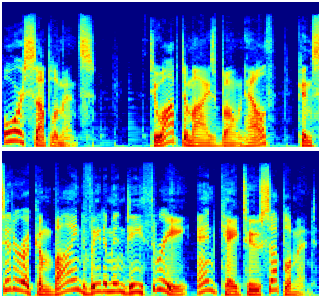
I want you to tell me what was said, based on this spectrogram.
or supplements. To optimize bone health, consider a combined vitamin D3 and K2 supplement.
